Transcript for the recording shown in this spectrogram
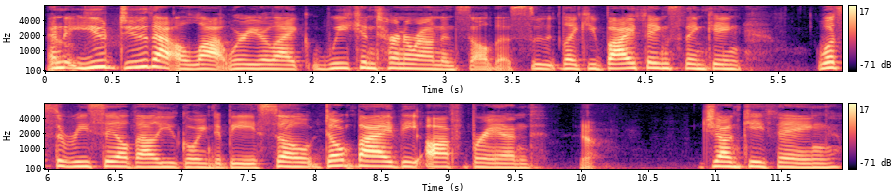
And you do that a lot, where you're like, we can turn around and sell this. So, like you buy things thinking, what's the resale value going to be? So don't buy the off-brand yeah. junky thing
